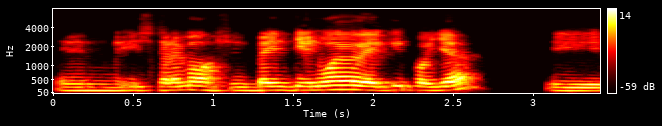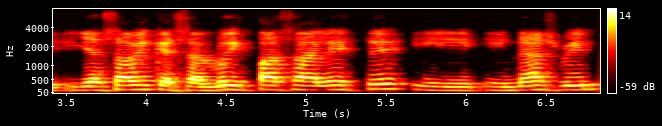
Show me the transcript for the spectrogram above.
en, y seremos 29 equipos ya, y, y, ya saben que San Luis pasa al este y, y Nashville,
